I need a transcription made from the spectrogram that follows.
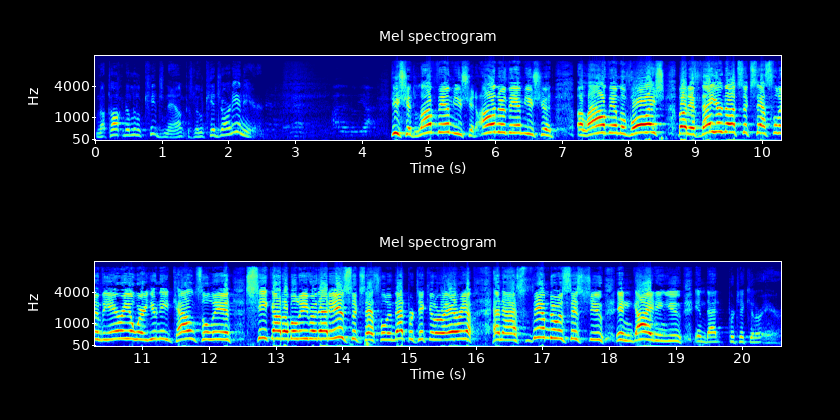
I'm not talking to little kids now because little kids aren't in here. You should love them, you should honor them, you should allow them a voice. But if they are not successful in the area where you need counsel in, seek out a believer that is successful in that particular area and ask them to assist you in guiding you in that particular area.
